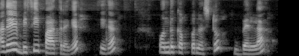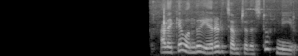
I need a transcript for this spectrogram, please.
ಅದೇ ಬಿಸಿ ಪಾತ್ರೆಗೆ ಈಗ ಒಂದು ಕಪ್ಪಿನಷ್ಟು ಬೆಲ್ಲ, ಅದಕ್ಕೆ ಒಂದು ಎರಡು ಚಮಚದಷ್ಟು ನೀರು.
